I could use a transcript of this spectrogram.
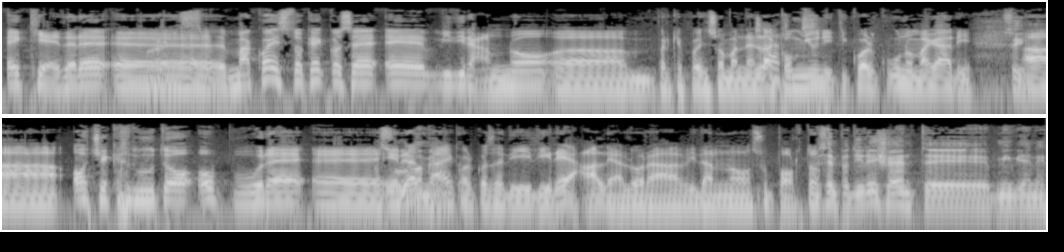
e chiedere eh, ma questo che cos'è e vi diranno eh, perché poi insomma nella certo. community qualcuno magari sì. uh, o c'è caduto oppure eh, in realtà è qualcosa di, di, reale allora vi danno supporto per esempio di recente mi viene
